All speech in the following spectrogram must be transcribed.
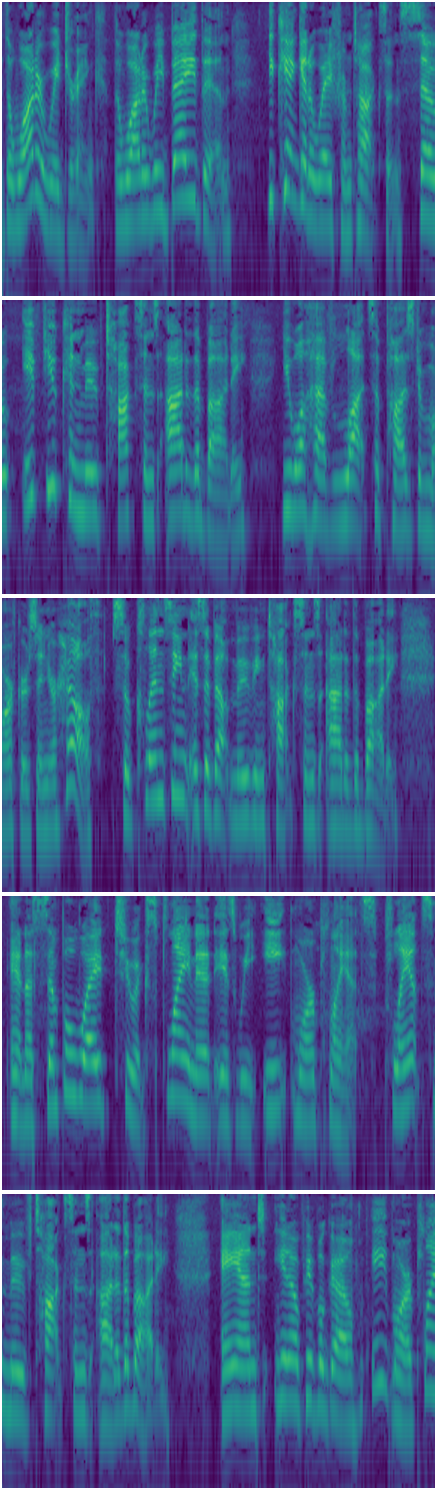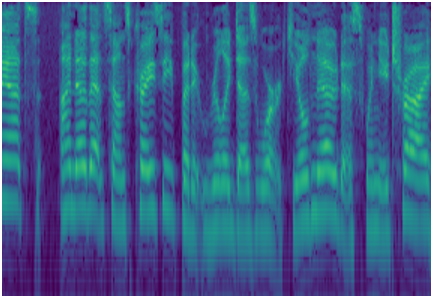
the water we drink, the water we bathe in, you can't get away from toxins. So if you can move toxins out of the body, you will have lots of positive markers in your health. So cleansing is about moving toxins out of the body. And a simple way to explain it is we eat more plants. Plants move toxins out of the body. And, you know, people go, eat more plants. I know that sounds crazy, but it really does work. You'll notice when you try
